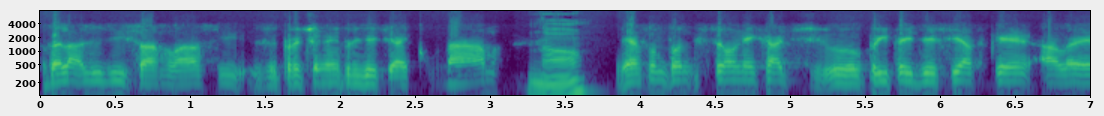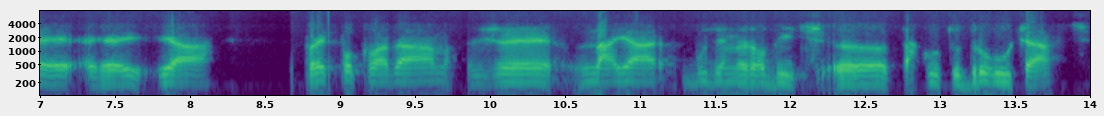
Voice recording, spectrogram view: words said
veľa ľudí sa hlási, že prečo neprídete aj ku nám. No. Ja som to chcel nechať uh, pri tej desiatke, ale hej, ja predpokladám, že na jar budeme robiť e, takú tú druhú časť,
